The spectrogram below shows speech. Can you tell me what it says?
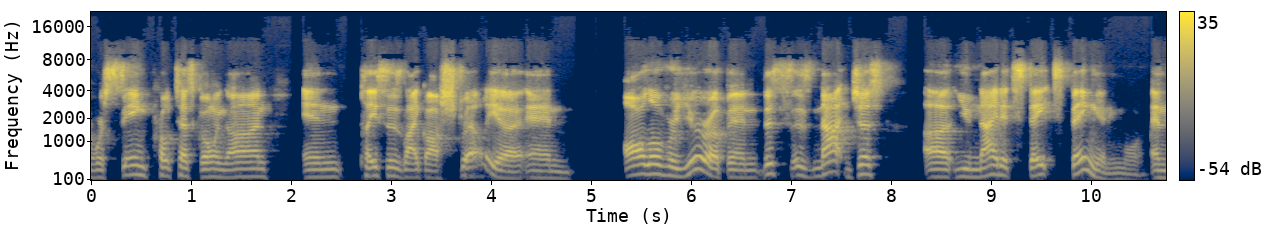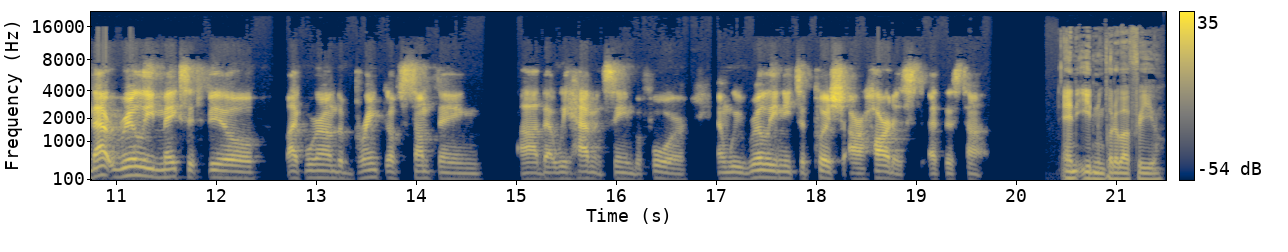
We're seeing protests going on in places like Australia and all over Europe. And this is not just a United States thing anymore. And that really makes it feel like we're on the brink of something uh, that we haven't seen before. And we really need to push our hardest at this time. And Eden, what about for you?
